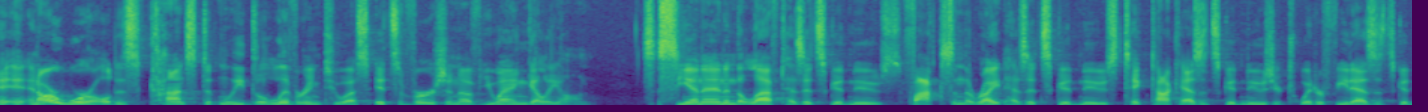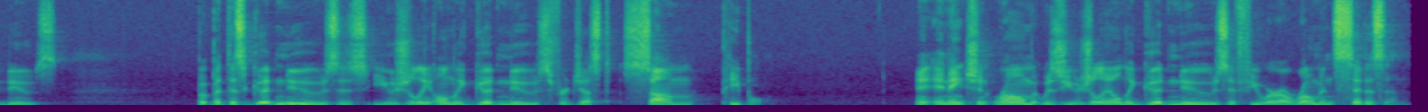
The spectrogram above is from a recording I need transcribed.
And our world is constantly delivering to us its version of euangelion. CNN in the left has its good news. Fox in the right has its good news. TikTok has its good news. Your Twitter feed has its good news. But, but this good news is usually only good news for just some people. In, in ancient Rome, it was usually only good news if you were a Roman citizen.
